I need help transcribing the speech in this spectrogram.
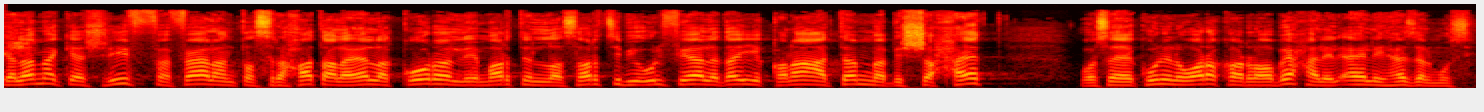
كلامك يا شريف فعلا تصريحات على يلا كورة لمارتن لاسارتي بيقول فيها لدي قناعة تامة بالشحات وسيكون الورقة الرابحة للأهلي هذا الموسم.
